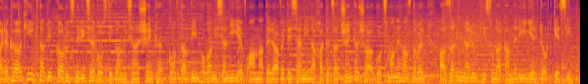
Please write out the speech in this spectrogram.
Մայրաքաղաքի ինքնատիպ կառույցներից է ոստիկանության շենքը։ Կոնստանտին Հովանիսյանի եւ Աննա Տերավետեսյանի նախագծած շենքը շահագործման է հանձնվել 1950-ականների երկրորդ կեսին։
